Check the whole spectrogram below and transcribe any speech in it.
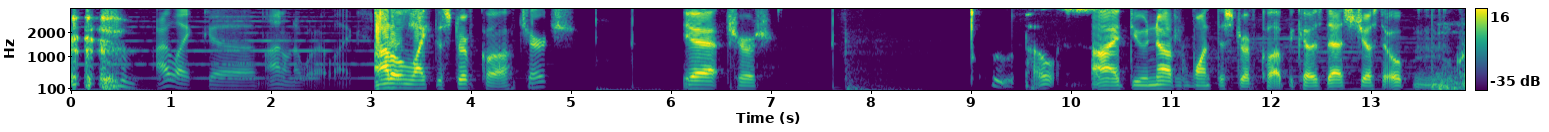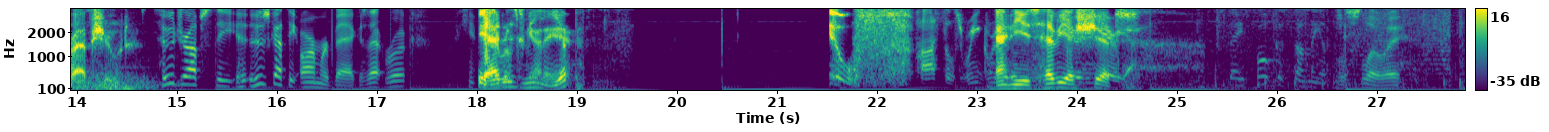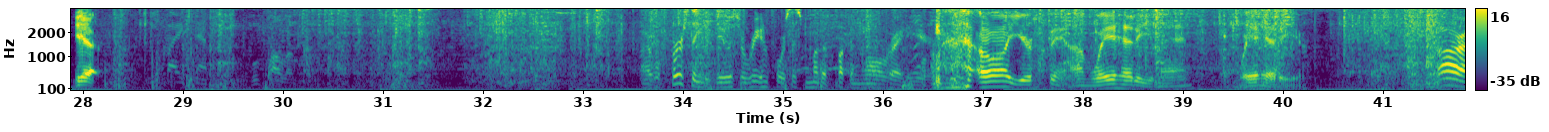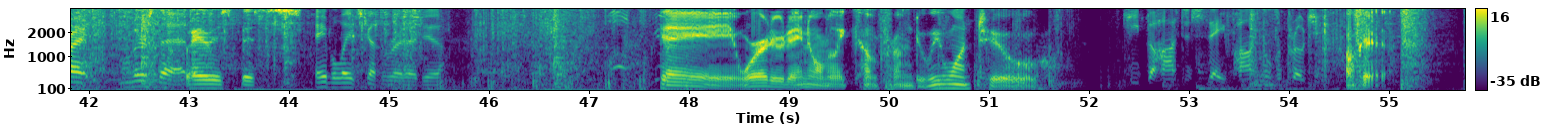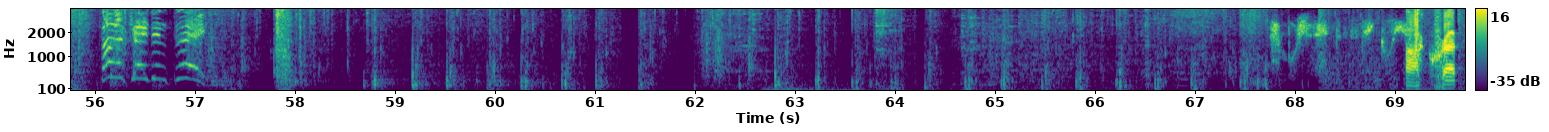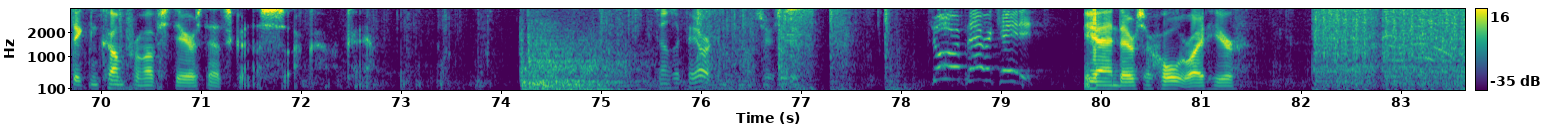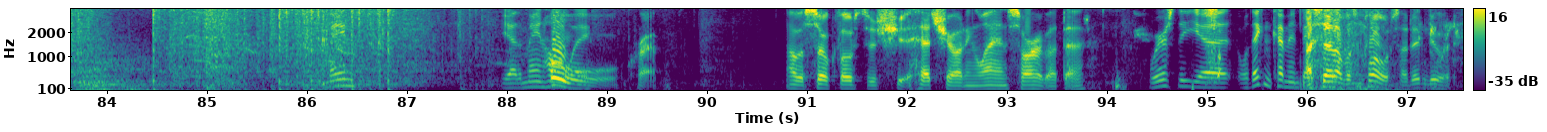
I like. Uh, I don't know what I like. I don't like the strip club. Church. Yeah, church. Ooh, pulse. I do not want the strip club because that's just open crapshoot. Who drops the? who- Who's got the armor bag? Is that Rook? I can't. Yeah, that Rook's is me. got it, Yep. Oof. Hostiles regroup. And he's heavy as shit. Stay focused on the A little slow, eh? Yeah. Lead by example. We'll follow. All right. Well, first thing to do is to reinforce this motherfucking wall right here. oh, you're fin. I'm way ahead of you, man. Way ahead of you. All right. Well, there's that. Where is this? Able h's got the right idea. Okay, where do they normally come from? Do we want to? Keep the hostage safe. Hostiles approaching. Okay. Barricade in place! Ah, crap! They can come from upstairs. That's gonna suck. Okay. Sounds like they are coming from upstairs, too. Door barricaded. Yeah, and there's a hole right here. Main. Yeah, the main hallway. Oh crap! I was so close to sh- headshotting Lance. Sorry about that. Where's the? Uh, well, they can come in. I said I was close. I didn't do it.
